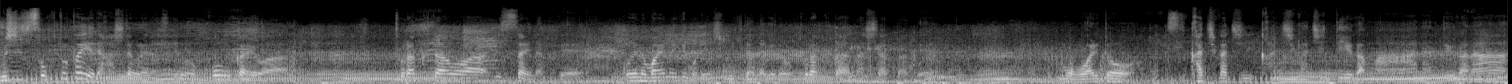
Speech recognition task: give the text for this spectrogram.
むしソフトタイヤで走ったぐらいなんですけど今回はトラクターは一切なくてこれの前の日も練習に来たんだけどトラクターなしだったんでもう割とカチカチカチカチっていうかまあなんていうかなあ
